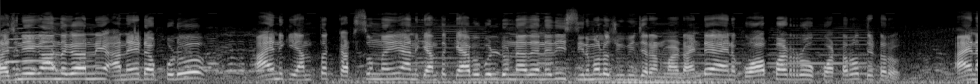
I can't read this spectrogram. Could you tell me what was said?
రజనీకాంత్ గారిని అనేటప్పుడు ఆయనకి ఎంత కట్స్ ఉన్నాయి ఆయనకి ఎంత క్యాపబిలిటీ ఉన్నది అనేది ఈ సినిమాలో చూపించారనమాట అంటే ఆయన కోపడరు కొట్టరు తిట్టరు. ఆయన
